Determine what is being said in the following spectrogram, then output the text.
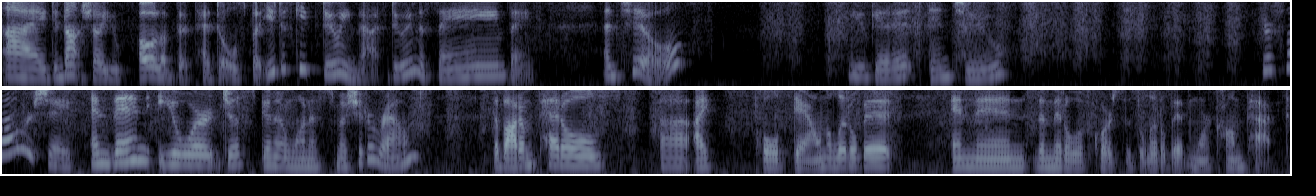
I did not show you all of the petals, but you just keep doing that, doing the same thing until you get it into your flower shape. And then you're just want to smush it around. The bottom petals, uh, I pulled down a little bit. And then the middle, of course, is a little bit more compact.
